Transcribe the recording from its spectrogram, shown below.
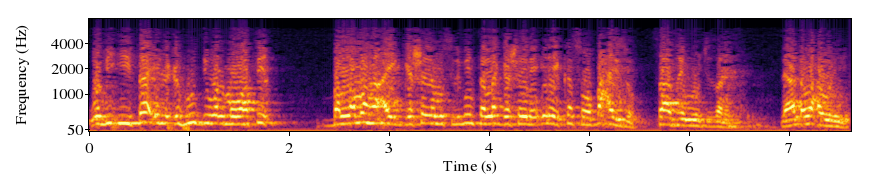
Wa biiifaa'i alcuhuudi waalmawaafiiq ballamaha ay gashay oo muslimiinta la gashayna inay ka soo baxayso saasay muujisanaysa. Leanna waxa weeye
